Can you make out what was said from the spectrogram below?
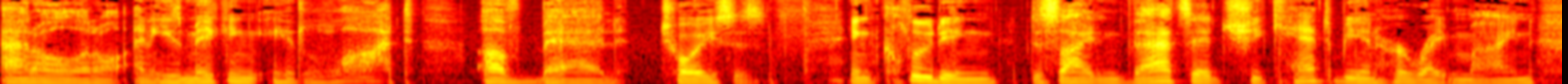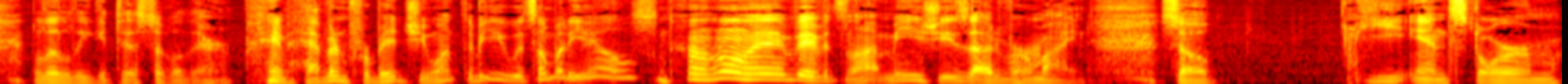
at all at all and he's making a lot of bad choices including deciding that's it she can't be in her right mind. A little egotistical there. Heaven forbid she wants to be with somebody else. No if, if it's not me she's out of her mind. So he and Storm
